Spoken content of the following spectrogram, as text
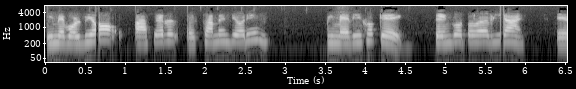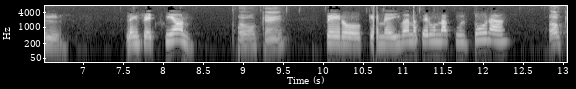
y me volvió a hacer examen de orín y me dijo que tengo todavía el la infección, Ok. pero que me iban a hacer una cultura, Ok.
